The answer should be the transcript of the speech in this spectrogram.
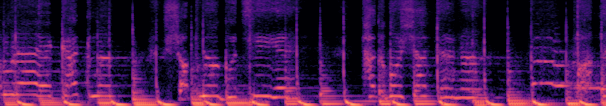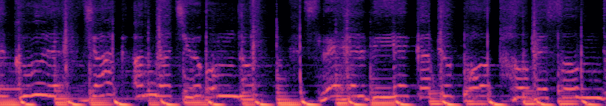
আমরা একাক না, স্বপ্ন গুছিয়ে থাকব সাথে না পথ ঘুরে যাক, আমরা চির বন্ধু। স্নেহের বিয়ে কাটো পথ হবে সন্ধ।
